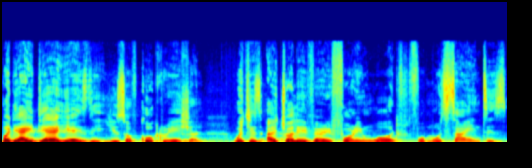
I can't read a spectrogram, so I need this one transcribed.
But the idea here is the use of co-creation, which is actually a very foreign word for most scientists.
